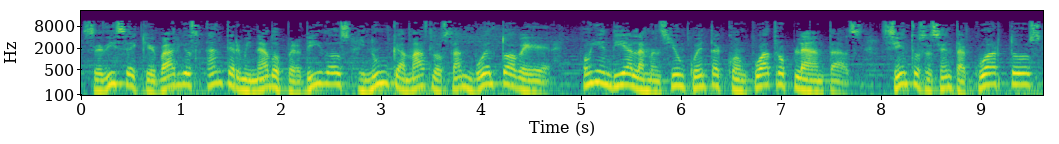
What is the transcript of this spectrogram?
se dice que varios han terminado perdidos y nunca más los han vuelto a ver. Hoy en día la mansión cuenta con cuatro plantas, 160 cuartos,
